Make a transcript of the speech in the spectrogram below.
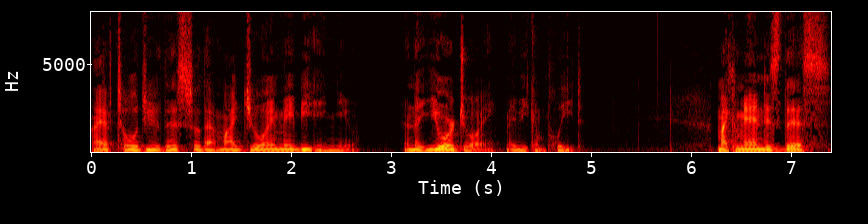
I have told you this so that my joy may be in you, and that your joy may be complete. My command is this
